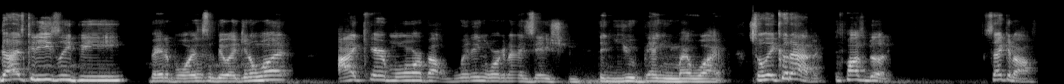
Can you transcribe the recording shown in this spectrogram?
Guys could easily be beta boys and be like, you know what? I care more about winning organization than you banging my wife. So they could happen. It's a possibility. Second off,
